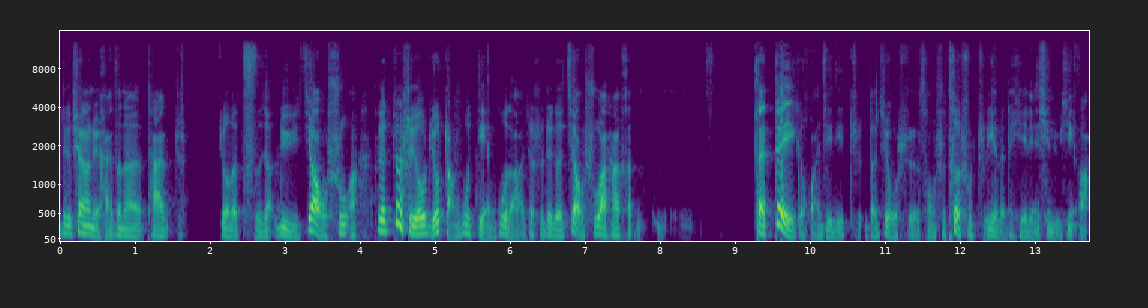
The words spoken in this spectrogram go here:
这个漂亮女孩子呢，她就用的词叫“女教书”啊，这个这是有有掌故典故的啊，就是这个教书啊，她很在这个环境里指的就是从事特殊职业的这些年轻女性啊。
